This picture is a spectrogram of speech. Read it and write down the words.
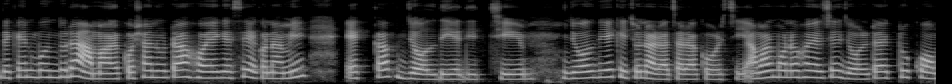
দেখেন বন্ধুরা, আমার কষানোটা হয়ে গেছে। এখন আমি এক কাপ জল দিয়ে দিচ্ছি। জল দিয়ে কিছু নাড়াচাড়া করছি। আমার মনে হয়েছে জলটা একটু কম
